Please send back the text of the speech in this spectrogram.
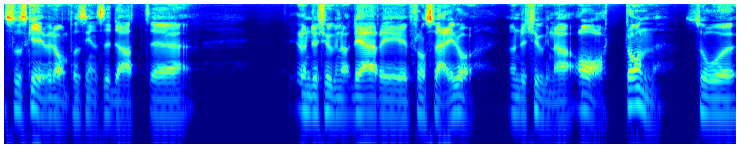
så skriver de på sin sida att eh, under 20, det här är från Sverige då, under 2018 så,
